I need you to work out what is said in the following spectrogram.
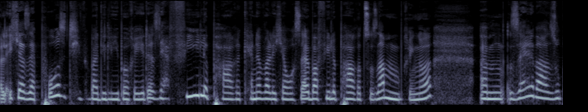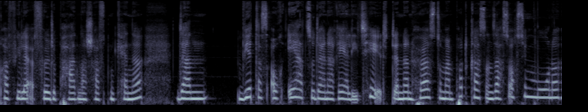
weil ich ja sehr positiv über die Liebe rede, sehr viele Paare kenne, weil ich ja auch selber viele Paare zusammenbringe, ähm, selber super viele erfüllte Partnerschaften kenne, dann wird das auch eher zu deiner Realität. Denn dann hörst du meinen Podcast und sagst, ach Simone,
